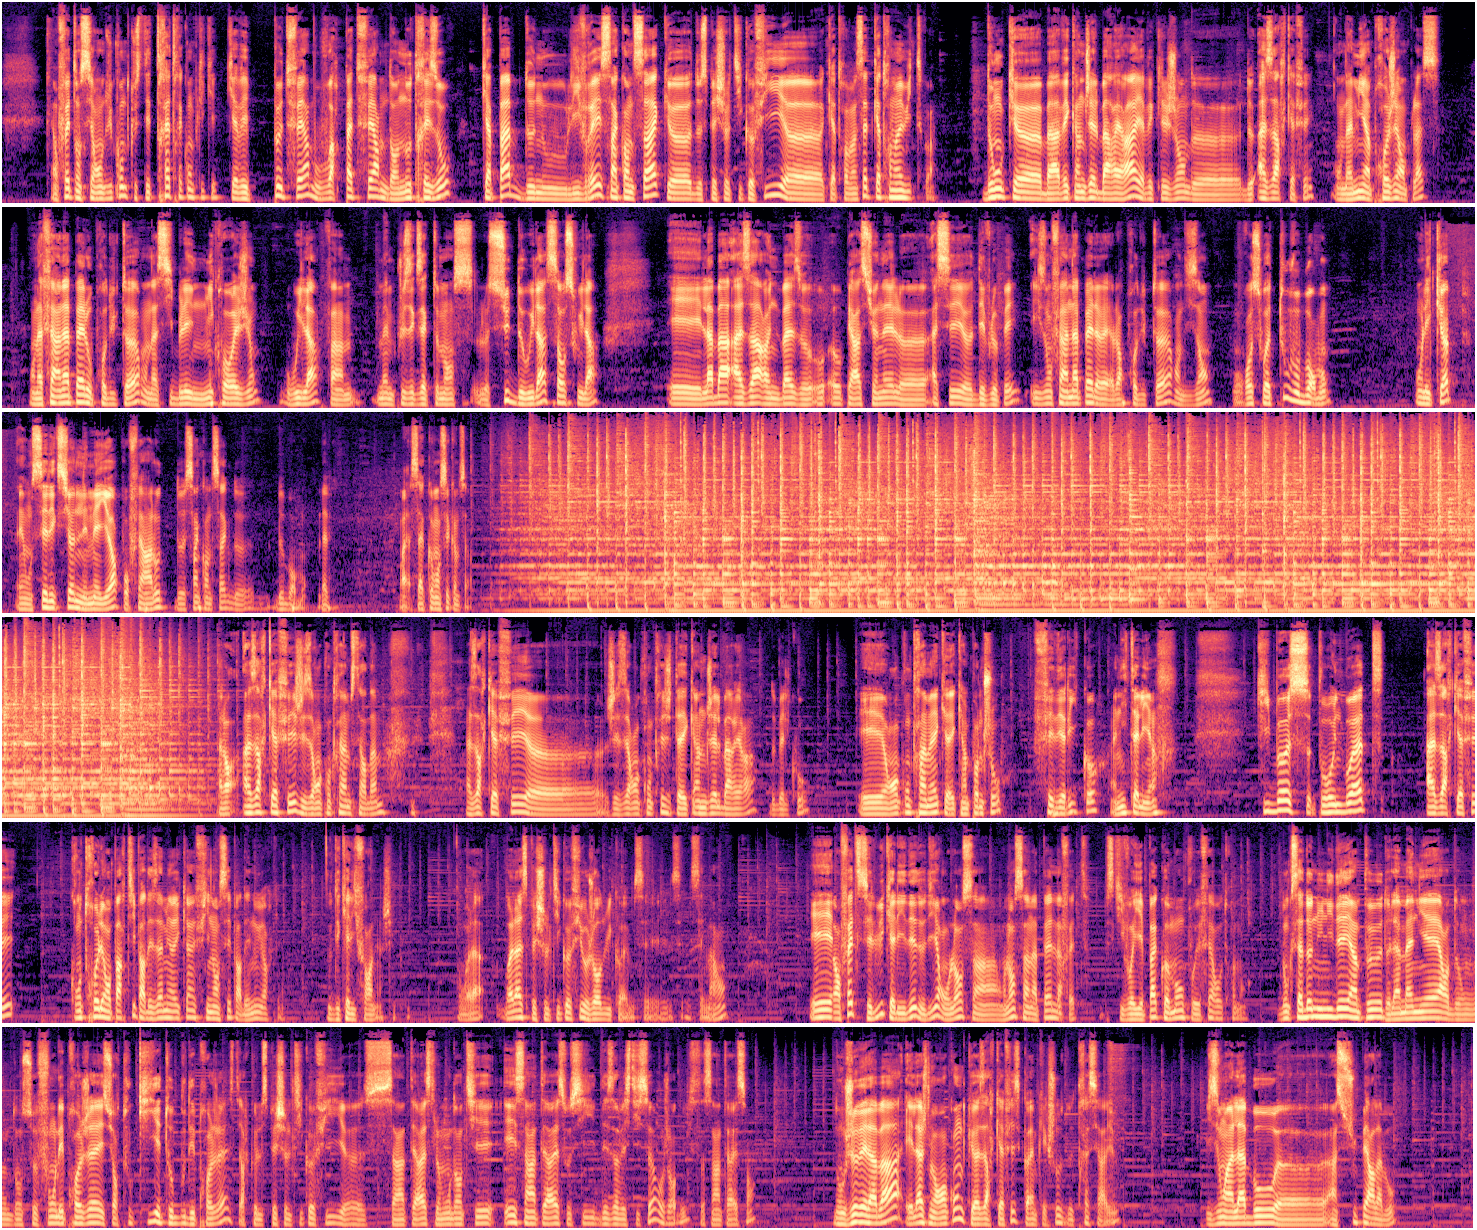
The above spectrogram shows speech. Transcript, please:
Et en fait, on s'est rendu compte que c'était très très compliqué. Qu'il y avait peu de fermes, ou voire pas de fermes dans notre réseau capables de nous livrer 50 sacs euh, de specialty coffee 87-88 quoi. Donc, euh, bah, avec Angel Barrera et avec les gens de, Hazard Café, on a mis un projet en place. On a fait un appel aux producteurs, on a ciblé une micro-région, Willa, enfin même plus exactement le sud de Willa, South Willa. Et là-bas, Hazard a une base opérationnelle euh, assez euh, développée. Ils ont fait un appel à leurs producteurs en disant on reçoit tous vos bourbons, on les cup et on sélectionne les meilleurs pour faire un lot de 50 sacs de, de bourbon. Voilà, ça a commencé comme ça. Alors, Hazard Café, je les ai rencontrés à Amsterdam. Hazard Café, euh, je les ai rencontrés, j'étais avec Angel Barrera de Belco. Et on rencontre un mec avec un poncho, Federico, un Italien, qui bosse pour une boîte, Hazard Café, contrôlée en partie par des Américains et financée par des New-Yorkais. Ou des Californiens, je sais plus. voilà, voilà Specialty Coffee aujourd'hui quand même, c'est marrant. Et en fait, c'est lui qui a l'idée de dire on lance un, lance un appel en fait, parce qu'il voyait pas comment on pouvait faire autrement. Donc ça donne une idée un peu de la manière dont, se font les projets et surtout qui est au bout des projets. C'est-à-dire que le specialty coffee, euh, ça intéresse le monde entier et ça intéresse aussi des investisseurs aujourd'hui. Ça c'est intéressant. Donc je vais là-bas et là je me rends compte que Hazard Café c'est quand même quelque chose de très sérieux. Ils ont un labo, euh, un super labo.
